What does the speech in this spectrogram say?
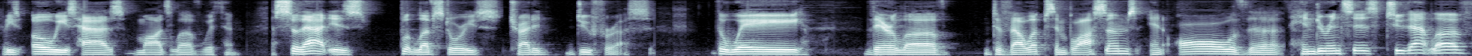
But he's always has Maude's love with him. So that is what love stories try to do for us. The way their love develops and blossoms and all of the hindrances to that love,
